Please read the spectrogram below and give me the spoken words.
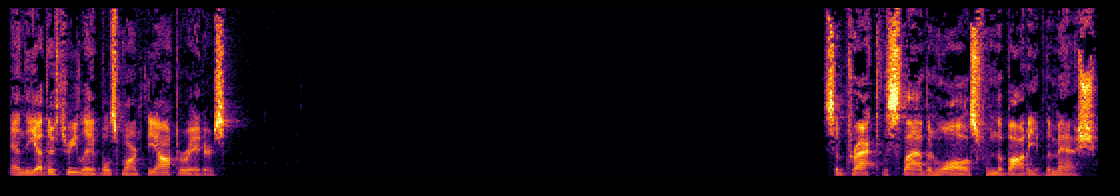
and the other three labels mark the operators. Subtract the slab and walls from the body of the mesh.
